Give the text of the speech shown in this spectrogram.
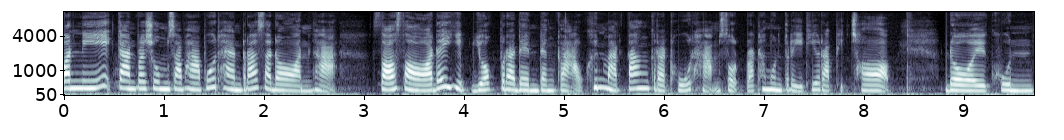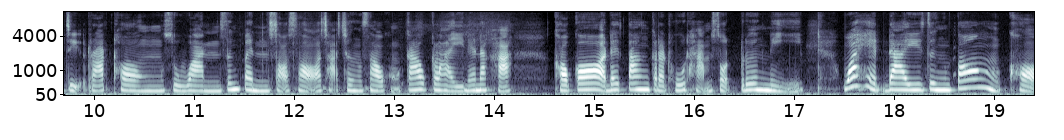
วันนี้การประชุมสภาผู้แทนราษฎรค่ะสสได้หยิบยกประเด็นดังกล่าวขึ้นมาตั้งกระทู้ถามสดรัฐมนตรีที่รับผิดชอบ โดยคุณจิรัตทองสุวรรณซึ่งเป็นสสฉะเชิงเซาของก้าวไกลเนี่ยนะคะ เขาก็ได้ตั้งกระทู้ถามสดเรื่องนี้ ว่าเหตุใดจึงต้องขอ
